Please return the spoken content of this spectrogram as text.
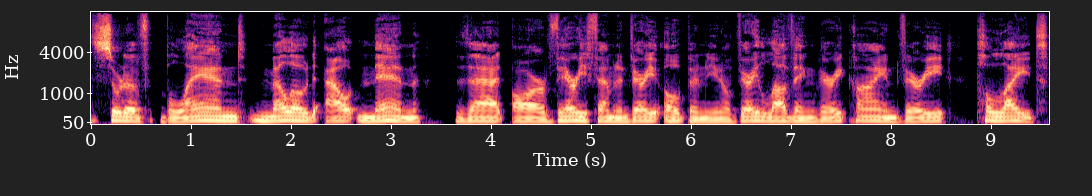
sort of bland, mellowed out men that are very feminine, very open, you know, very loving, very kind, very polite,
